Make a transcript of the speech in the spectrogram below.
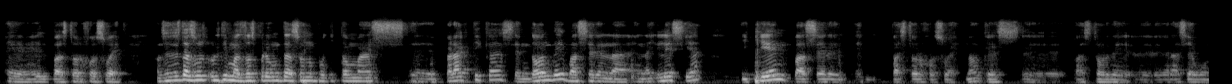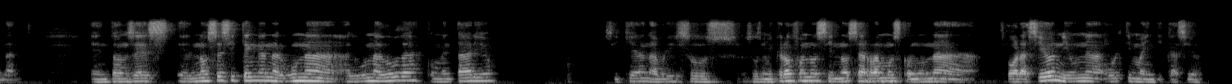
eh, el pastor Josué. Entonces, estas últimas dos preguntas son un poquito más eh, prácticas. ¿En dónde va a ser en la, en la iglesia? ¿Y quién va a ser el, pastor Josué, ¿no? que es eh, pastor de, de, Gracia Abundante? Entonces, no sé si tengan alguna, alguna duda, comentario, si quieren abrir sus, sus micrófonos, si no cerramos con una oración y una última indicación.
